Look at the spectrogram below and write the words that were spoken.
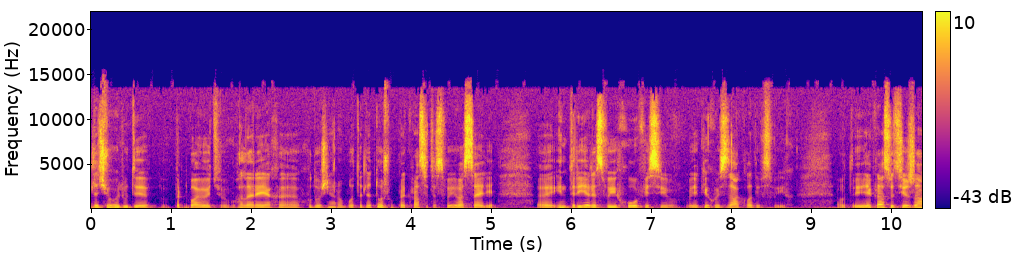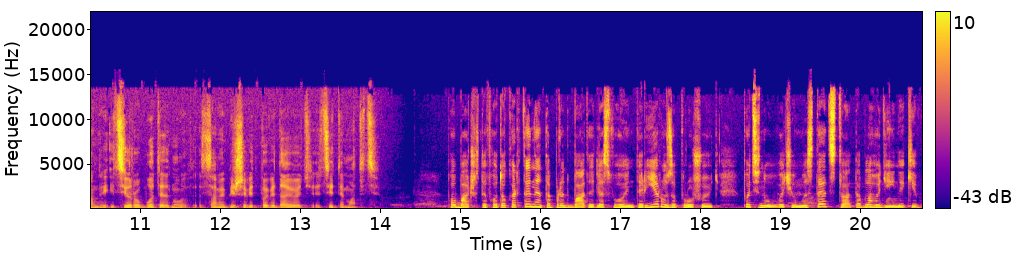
Для чого люди придбають в галереях художні роботи? Для того, щоб прикрасити свої оселі, інтер'єри своїх офісів, якихось закладів своїх. От якраз ці жанри і ці роботи ну, саме більше відповідають цій тематиці. Побачити фотокартини та придбати для свого інтер'єру запрошують поціновувачів мистецтва та благодійників.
